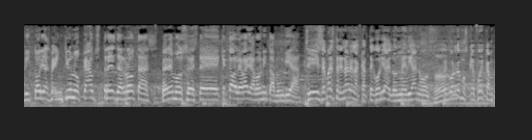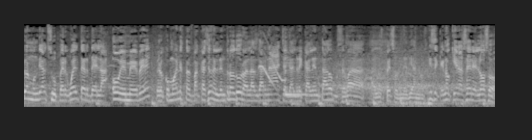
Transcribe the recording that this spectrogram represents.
victorias, 21 couch, 3 derrotas. Esperemos este, que todo le vaya bonito a Munguía. Sí, se va a estrenar en la categoría de los medianos. Recordemos que fue campeón mundial super welter de la OMB, pero como en estas vacaciones le entró duro a las garnachas y al recalentado, pues se va a los pesos medianos. Dice que no quiere hacer el oso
